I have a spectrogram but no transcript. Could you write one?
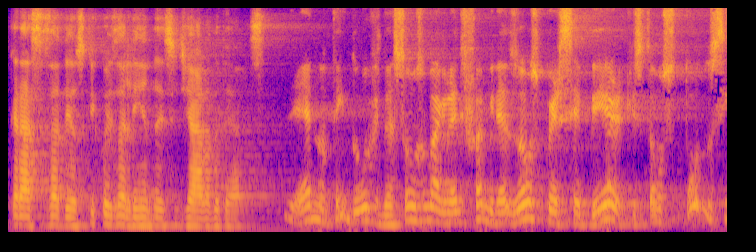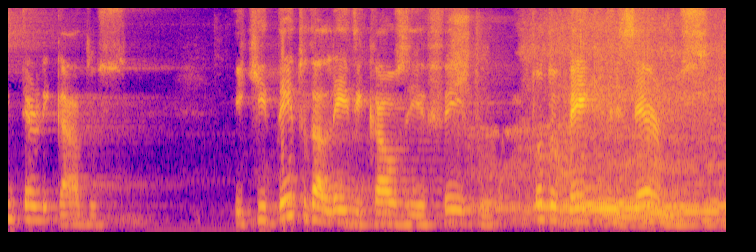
Graças a Deus, que coisa linda esse diálogo delas. É, não tem dúvida, somos uma grande família. Nós vamos perceber que estamos todos interligados e que dentro da lei de causa e efeito, todo bem que fizermos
